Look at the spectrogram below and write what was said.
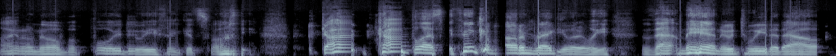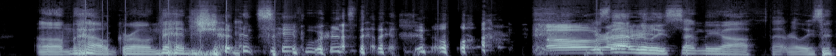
I don't know, but boy, do we think it's funny. God, God bless. I think about him regularly. That man who tweeted out um how grown men shouldn't say words that end in a Y. Oh, because right. that really sent me off. That really sent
